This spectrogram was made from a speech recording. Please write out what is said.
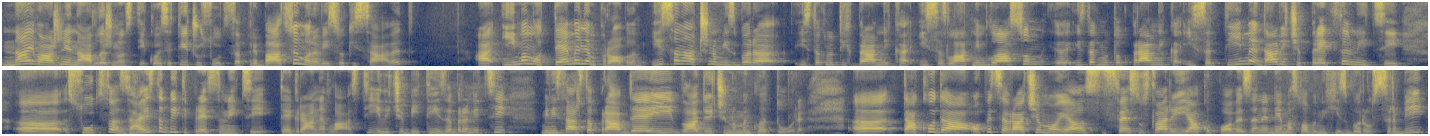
najvažnije nadležnosti koje se tiču sudstva prebacujemo na Visoki savet, a imamo temeljan problem i sa načinom izbora istaknutih pravnika i sa zlatnim glasom e, istaknutog pravnika i sa time da li će predstavnici uh, sudstva zaista biti predstavnici te grane vlasti ili će biti izabranici Ministarstva pravde i vladajuće nomenklature. E, tako da, opet se vraćamo, jel, sve su stvari jako povezane, nema slobodnih izbora u Srbiji,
